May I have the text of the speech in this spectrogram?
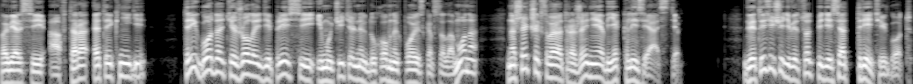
По версии автора этой книги, три года тяжелой депрессии и мучительных духовных поисков Соломона, нашедших свое отражение в Екклезиасте. 2953 год,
